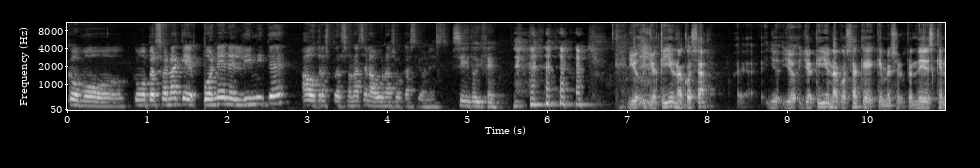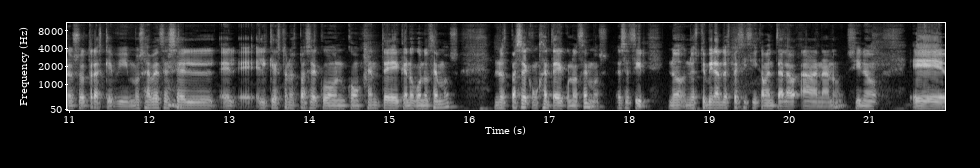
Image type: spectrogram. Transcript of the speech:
como, como persona que pone en el límite a otras personas en algunas ocasiones. Sí, doy fe. Yo, aquí hay una cosa, yo, yo, aquí hay una cosa que, me sorprende y es que nosotras que vivimos a veces el, que esto nos pase con, gente que no conocemos, nos pase con gente que conocemos. Es decir, no, estoy mirando específicamente a, Ana, ¿no? Sino, eh,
